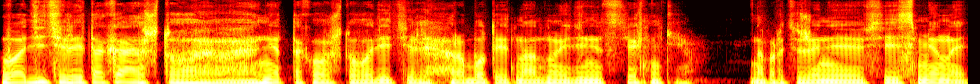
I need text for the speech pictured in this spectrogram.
водителей такая, что нет такого, что водитель работает на одной единице техники. На протяжении всей смены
